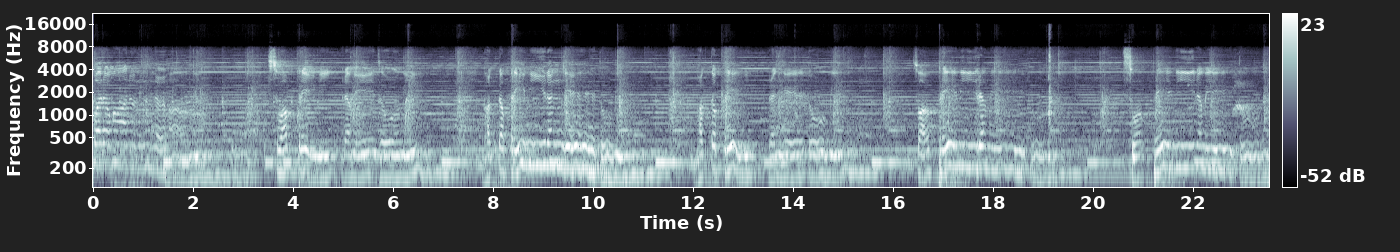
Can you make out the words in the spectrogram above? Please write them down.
परमानन्दहामि स्वप्रेमी रमे जोमी भक्तप्रेमी रङ्गेतोमि भक्तप्रेमी रङ्गे तोमि स्वप्रेमी रमे तोमि स्वप्रेमी रमे तुम्ही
